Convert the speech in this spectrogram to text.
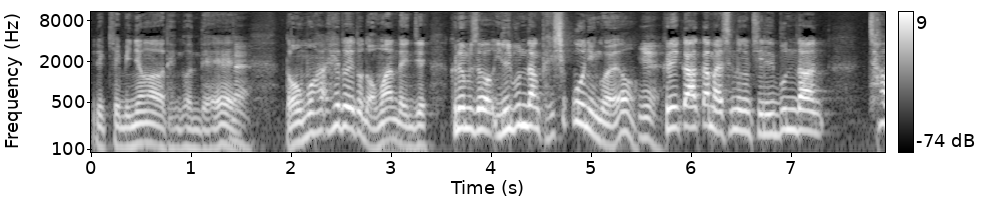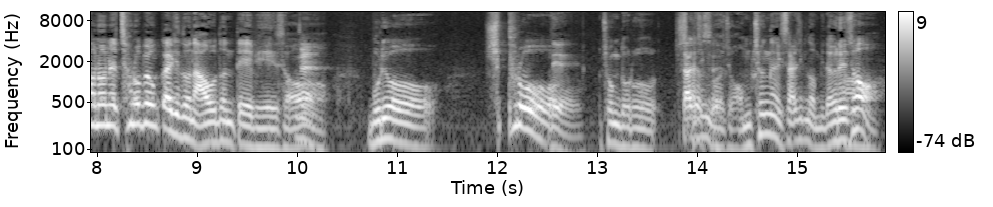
이렇게 민영화가 된 건데 네. 너무 하- 해도 해도 너무한다. 이제 그러면서 1분당 119원인 거예요. 예. 그러니까 아까 말씀드린 것처럼 1분당 1,000원에 1,500원까지도 나오던 때에 비해서 네. 무려 10% 네. 정도로 싸진 싸졌어요. 거죠. 엄청나게 싸진 겁니다. 그래서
